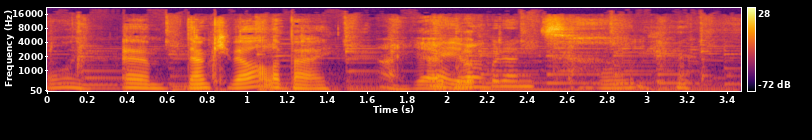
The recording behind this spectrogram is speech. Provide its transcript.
Mooi. Ehm dankjewel allebei. Ja, Ja, jij ook bedankt. bedankt.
